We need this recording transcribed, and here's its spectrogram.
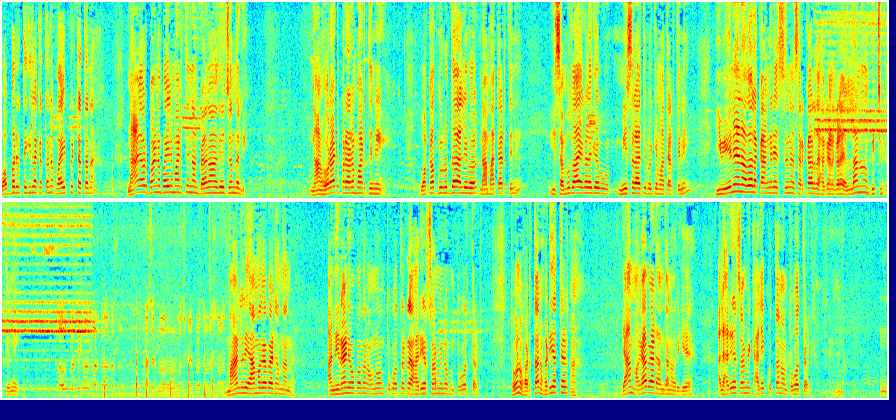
ಒಬ್ಬರು ತೆಗಿಲಕತ್ತಾನ ಬಾಯಿ ಬಿಟ್ಟತನ ನಾಳೆ ಅವ್ರು ಬಣ್ಣ ಬಯಲು ಮಾಡ್ತೀನಿ ನಾನು ಬೆಳಗಾವಿ ಅಧಿವೇಶನದಲ್ಲಿ ನಾನು ಹೋರಾಟ ಪ್ರಾರಂಭ ಮಾಡ್ತೀನಿ. ವಕಫ್ ವಿರುದ್ಧ ಅಲ್ಲಿ ನಾ ಮಾತಾಡ್ತೀನಿ. ಈ ಸಮುದಾಯಗಳಿಗೆ ಮೀಸಲಾತಿ ಬಗ್ಗೆ ಮಾತಾಡ್ತೀನಿ. ಇವೇನೇನು ಅದಲ್ಲ ಕಾಂಗ್ರೆಸ್ಸಿನ ಸರ್ಕಾರದ ಹಗರಣಗಳ ಎಲ್ಲನೂ ಬಿಚ್ಚಿಡ್ತೀನಿ. ಮಾಡಲಿ ಯಾವ ಮಗ ಬೇಡ ನಾನು. ಆ ನಿರಾಣಿ ಒಬ್ಬನ ಅವನೊಂದು ತೊಗೋತಾಡ್ರಿ ಹರಿಹರ ಸ್ವಾಮಿನ ತೊಗೋತಾಡ್ರಿ ತೊಗೊಂಡು ಹೊಡ್ತಾನೆ ಹೊಡಿಯತ್ತಾಳೆ ಹಾಂ. ಯಾವ ಮಗ ಬೇಡ ಅಂದಾನ ಅವ್ರಿಗೆ. ಅಲ್ಲಿ ಹರಿಹರ ಸ್ವಾಮಿ ಖಾಲಿ ಕೂತಾನ ಅವ್ನು ತಗೋತಾಳ್ರಿ. ಹ್ಞೂ ಹ್ಞೂ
